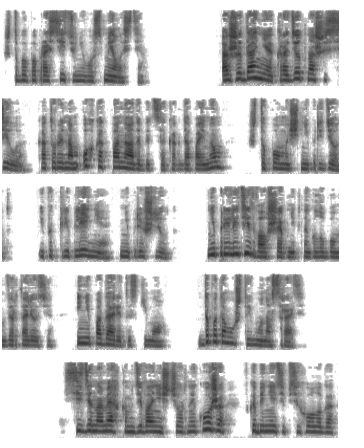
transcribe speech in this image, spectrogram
чтобы попросить у него смелости. Ожидание крадет наши силы, которые нам ох как понадобятся, когда поймем, что помощь не придет и подкрепление не пришлют. Не прилетит волшебник на голубом вертолете и не подарит эскимо. Да потому что ему насрать. Сидя на мягком диване с черной кожи кабинете психолога,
